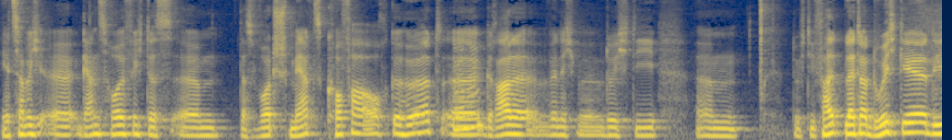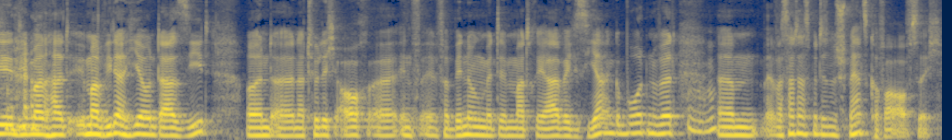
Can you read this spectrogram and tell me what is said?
Jetzt habe ich äh, ganz häufig das, ähm, das Wort Schmerzkoffer auch gehört, äh, mhm. gerade wenn ich äh, durch die ähm, durch die Faltblätter durchgehe, die, die man halt immer wieder hier und da sieht. Und äh, natürlich auch äh, in, in, Verbindung mit dem Material, welches hier angeboten wird. Mhm. Ähm, was hat das mit diesem Schmerzkoffer auf sich?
